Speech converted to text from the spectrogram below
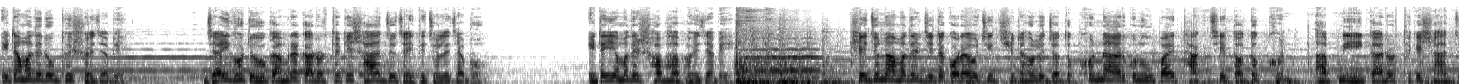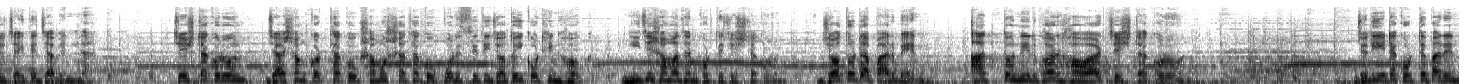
এটা আমাদের অভ্যেস হয়ে যাবে। যাই ঘটুক, আমরা কারোর থেকে সাহায্য চাইতে চলে যাব। এটাই আমাদের স্বভাব হয়ে যাবে। সেই জন্য আমাদের যেটা করা উচিত সেটা হলো যতক্ষণ না আর কোনো উপায় থাকছে ততক্ষণ আপনি কারোর থেকে সাহায্য চাইতে যাবেন না। চেষ্টা করুন, যা সংকট থাকুক, সমস্যা থাকুক, পরিস্থিতি যতই কঠিন হোক, নিজে সমাধান করতে চেষ্টা করুন। যতটা পারবেন, আত্মনির্ভর হওয়ার চেষ্টা করুন। যদি এটা করতে পারেন,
